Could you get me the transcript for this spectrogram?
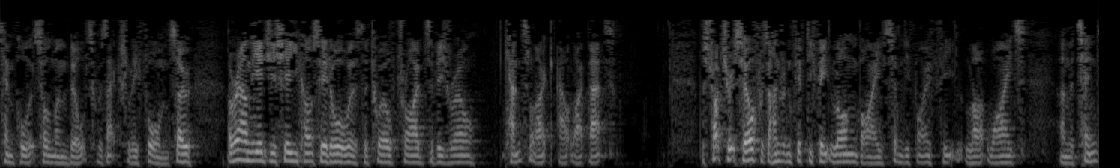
temple that Solomon built was actually formed. So around the edges here, you can't see it all, was the 12 tribes of Israel camped like, out like that. The structure itself was 150 feet long by 75 feet wide, the tent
